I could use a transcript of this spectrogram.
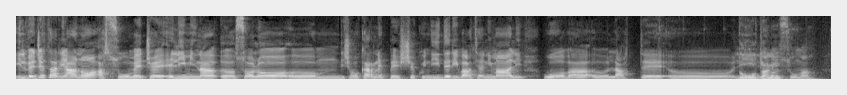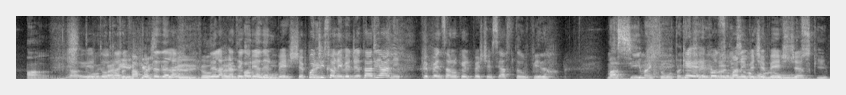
Il vegetariano assume, cioè elimina eh, solo ehm, diciamo carne e pesce, quindi i derivati animali, uova, eh, latte, eh, li, li consuma. Ah, No, io fa parte della, della categoria Ah, del pesce. Poi Ma ci sono i vegetariani che pensano che il pesce sia stupido. Ma sì, ma i totani Che cioè, consumano voglio dire, invece pesce.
